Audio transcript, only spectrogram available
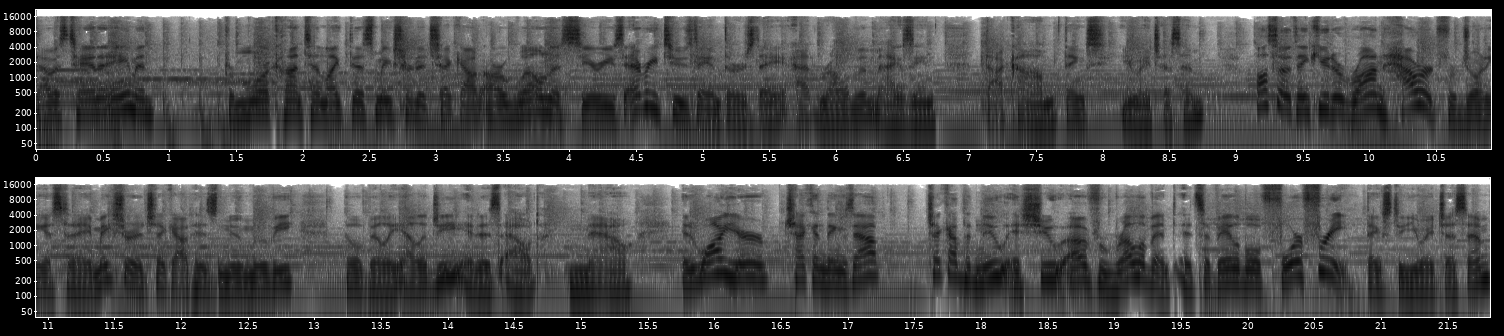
That was Tana Amen. For more content like this, make sure to check out our wellness series every Tuesday and Thursday at relevantmagazine.com. Thanks, UHSM. Also, thank you to Ron Howard for joining us today. Make sure to check out his new movie, Hillbilly Elegy. It is out now. And while you're checking things out, check out the new issue of Relevant. It's available for free, thanks to UHSM,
